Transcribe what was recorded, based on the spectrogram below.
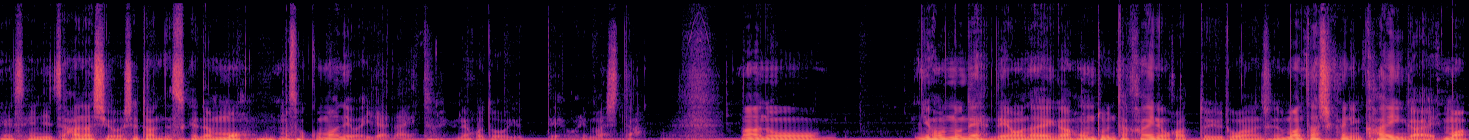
え、先日話をしてたんですけども、まあそこまではいらないというようなことを言っておりました。まああの、日本のね、電話代が本当に高いのかというところなんですけど、まあ確かに海外、まあ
